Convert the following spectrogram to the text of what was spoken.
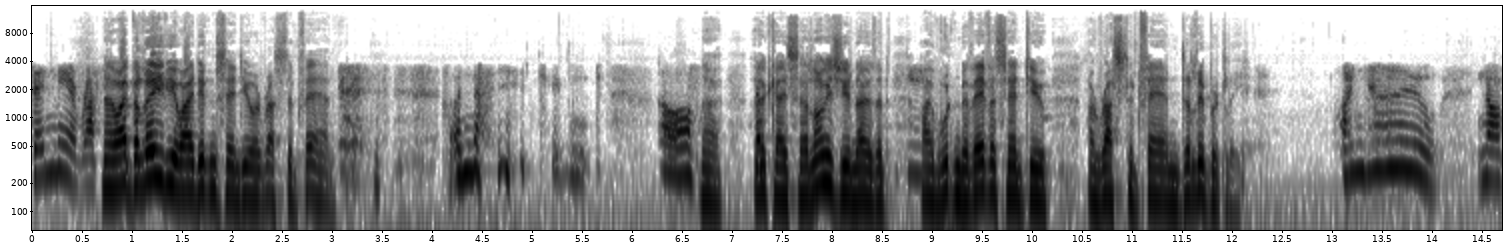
send me a rusted No, I believe you. I didn't send you a rusted fan. Oh, no, you didn't. Oh, No. Okay. So long as you know that I wouldn't have ever sent you a rusted fan deliberately. I know. No,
